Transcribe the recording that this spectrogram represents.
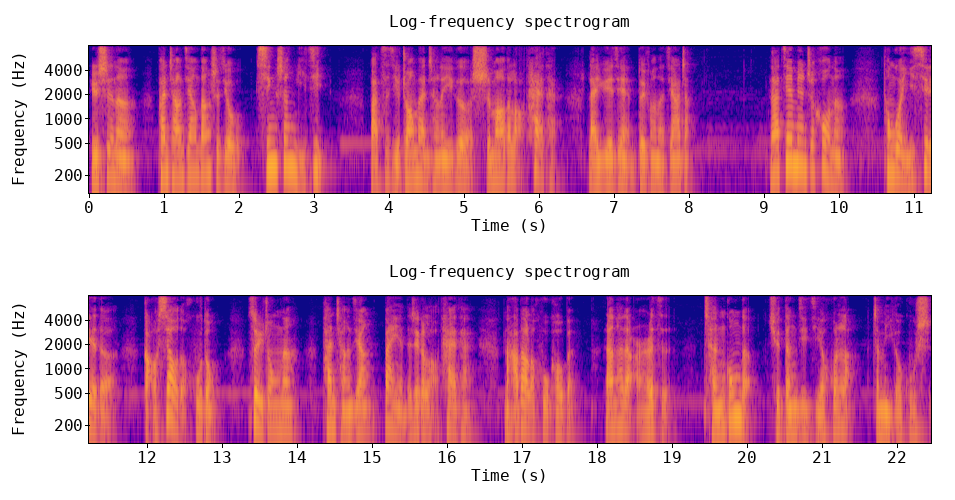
于是呢，潘长江当时就心生一计，把自己装扮成了一个时髦的老太太来约见对方的家长。那见面之后呢？通过一系列的搞笑的互动，最终呢，潘长江扮演的这个老太太拿到了户口本，让他的儿子成功的去登记结婚了。这么一个故事，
